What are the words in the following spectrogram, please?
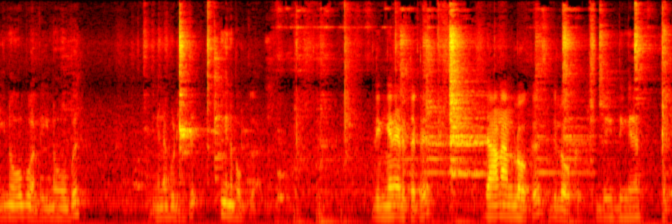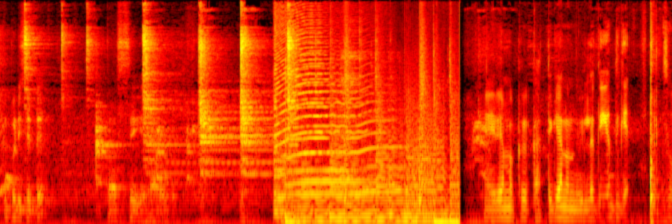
ഈ നോബ് കണ്ട്? ഈ നോബ് ഇങ്ങനെ പിടിച്ചിട്ട് ഇങ്ങനെ പൊക്കുക. ഇതിങ്ങനെ എടുത്തിട്ട് ഇതാണ് അൺലോക്ക് ഇത് ലോക്ക് ഇത് ഇതിങ്ങനെ പൊക്കി പിടിച്ചിട്ട് പ്രസ് ചെയ്യുക. നേരെ നമുക്ക് കത്തിക്കാനൊന്നുമില്ല തീ കത്തിക്കാൻ. സോ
